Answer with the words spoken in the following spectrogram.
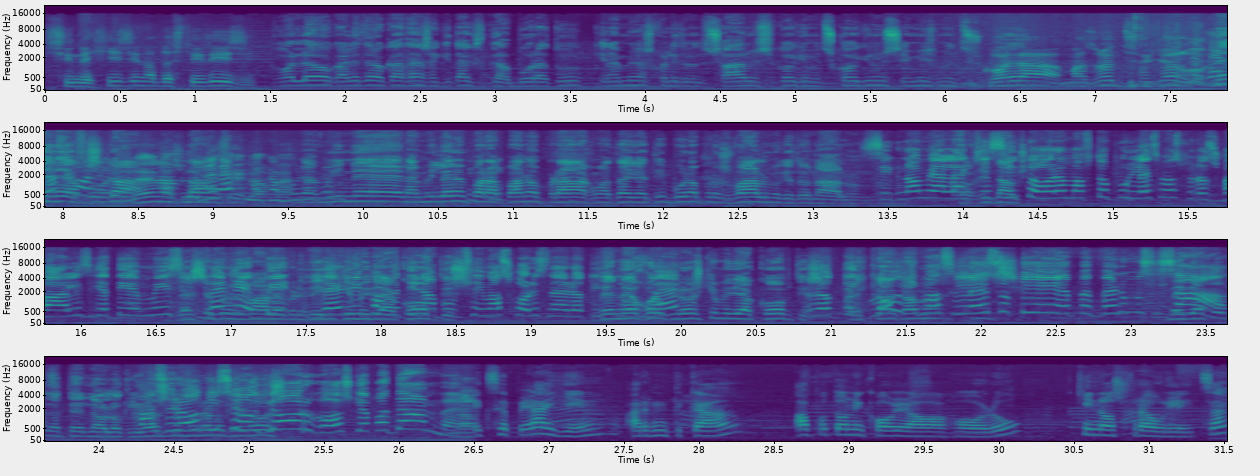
συνεχίζει να το στηρίζει. Εγώ λέω καλύτερο κάθε ένας να κοιτάξει την καμπούρα του και να μην ασχολείται με τους άλλους, οι κόκκινοι με τους κόκκινους, εμείς με τους Κόλλα, μας ρώτησε ο Γιώργος. Ναι, ναι, φυσικά. Δεν ασχοληθήκαμε. Να μην, ε, να μην λέμε παραπάνω πράγματα γιατί μπορεί να προσβάλλουμε και τον άλλον. Συγγνώμη, αλλά Από και αυτή την εσύ άποψη. τώρα με αυτό που λες μας προσβάλλεις, γιατί εμείς Δεν σε δεν, προσβάλλω, επί- παιδί, δεν και με είπαμε την διακόπτεις. άποψή μας χωρίς να ερωτηθούμε. Δεν έχω ολοκληρώσει και με διακόπτη. Ρωτι... Αρχικά Όχι, κάνουμε μας λες συζήτηση. ότι επεμβαίνουμε σε Με εσάς. διακόπτη, να Μας ολοκληρώσει και μπορεί να ρώτησε ο ολοκληρώσει. Γιώργος και απαντάμε. Εξεπλάγει αρνητικά από τον Νικόλαο Αγόρου, κοινός φραουλίτσα.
